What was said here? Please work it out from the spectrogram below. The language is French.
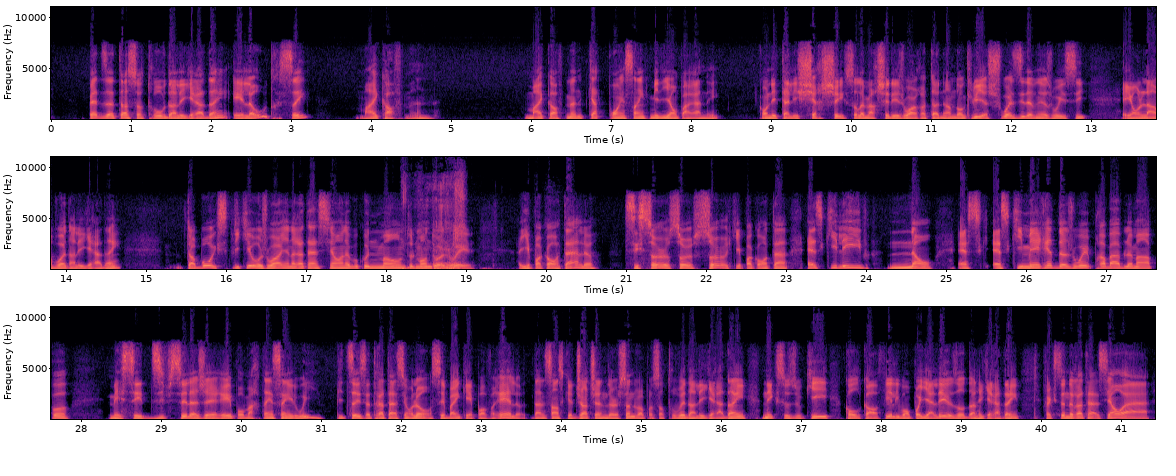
Pezzetta se retrouve dans les gradins et l'autre, c'est Mike Hoffman. Mike Hoffman, 4,5 millions par année qu'on est allé chercher sur le marché des joueurs autonomes. Donc, lui a choisi de venir jouer ici et on l'envoie dans les gradins t'as beau expliquer aux joueurs, il y a une rotation, on a beaucoup de monde, tout le monde doit jouer. Il est pas content, là. C'est sûr, sûr, sûr qu'il est pas content. Est-ce qu'il livre? Non. Est-ce est qu'il mérite de jouer? Probablement pas. Mais c'est difficile à gérer pour Martin Saint-Louis. Puis tu sais, cette rotation-là, on sait bien qu'elle est pas vraie, là, dans le sens que Josh Anderson va pas se retrouver dans les gradins, Nick Suzuki, Cole Caulfield, ils vont pas y aller, eux autres, dans les gradins. Fait que c'est une rotation à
